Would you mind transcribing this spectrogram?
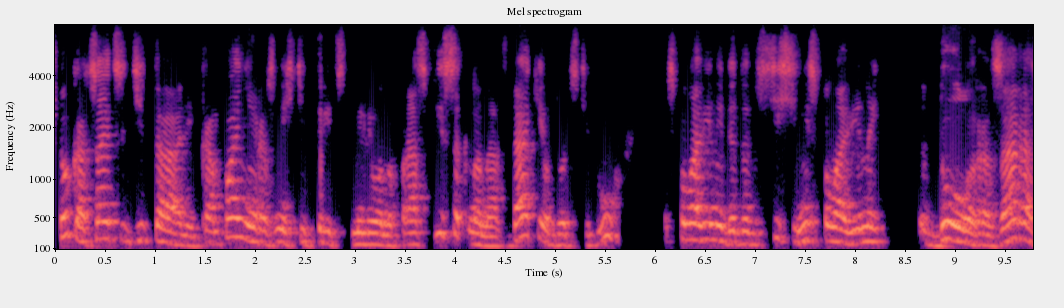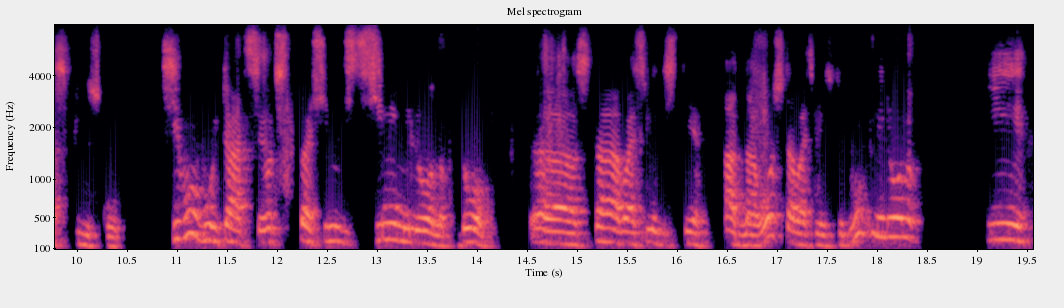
Что касается деталей, компания разместит 30 миллионов расписок на NASDAQ от 22 с половиной до 27 с половиной доллара за расписку. Всего будет акций от 177 миллионов до 181-182 э, миллионов. И,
